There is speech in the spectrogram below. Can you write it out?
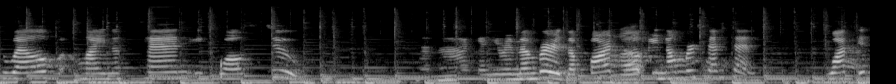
12 minus 10 equals 2. Uh-huh. Can you remember the part of a number sentence? What is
